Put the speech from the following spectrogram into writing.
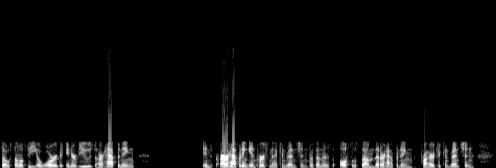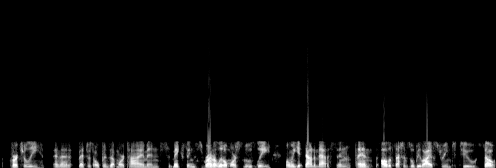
So some of the award interviews are happening in are happening in person at convention, but then there's also some that are happening prior to convention virtually, and then that just opens up more time and makes things run a little more smoothly when we get down to Madison. And all the sessions will be live streamed too. So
